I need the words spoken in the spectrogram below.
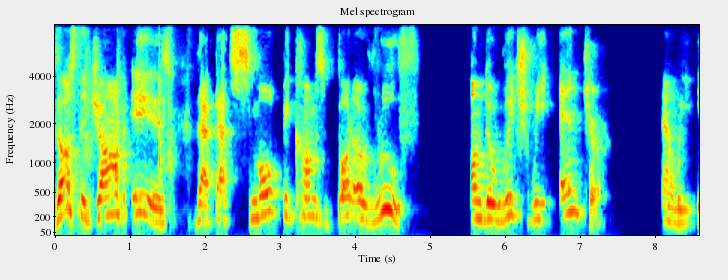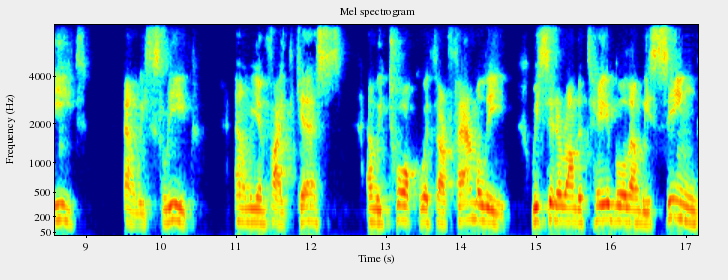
Thus, the job is that that smoke becomes but a roof under which we enter and we eat and we sleep and we invite guests and we talk with our family. We sit around the table and we sing.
